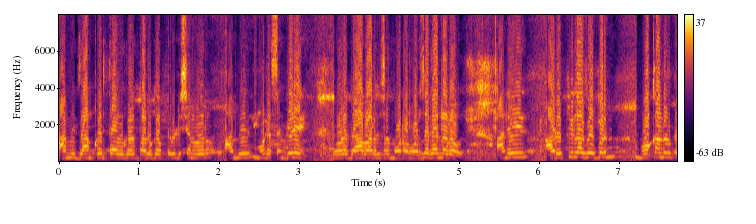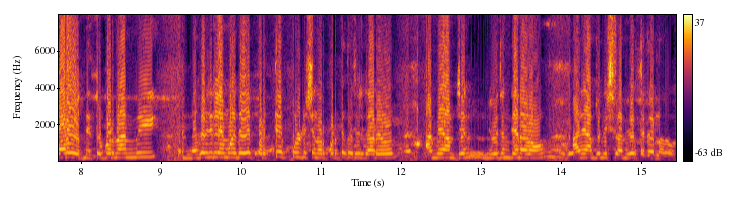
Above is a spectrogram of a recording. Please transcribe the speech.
आम्ही जामखेड तालुका तालुका पोलीस स्टेशनवर आम्ही मोठ्या संख्येने एवढ्या दहा बारा दिवसात मोठा मोर्चा काढणार आहोत. आणि आरोपीला जोपर्यंत मोकांतर कारवाई होत नाही तोपर्यंत आम्ही नगर जिल्ह्यामध्ये प्रत्येक पोलीस स्टेशनवर प्रत्येक तहसील कार्यालयावर आम्ही आमचे निवेदन देणार आहोत आणि आमचे निश्चित आम्ही व्यक्त करणार आहोत.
